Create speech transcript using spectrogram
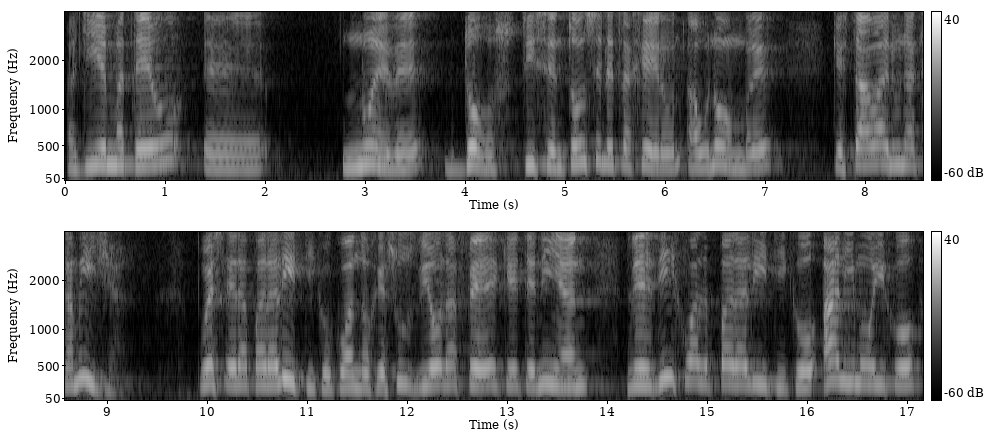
Allí en Mateo 9, 2 dice, entonces le trajeron a un hombre que estaba en una camilla, pues era paralítico cuando Jesús vio la fe que tenían le dijo al paralítico, ánimo hijo,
